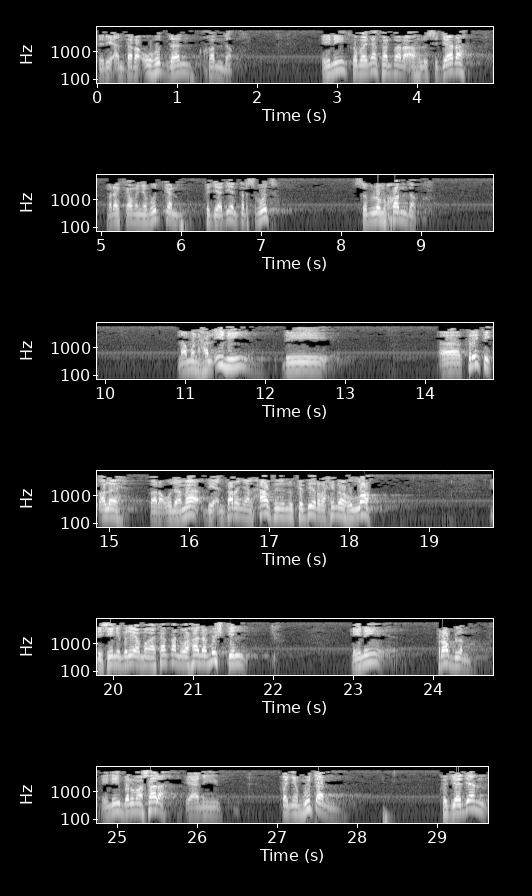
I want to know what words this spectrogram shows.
Jadi antara Uhud dan Khandaq. Ini kebanyakan para ahli sejarah mereka menyebutkan kejadian tersebut sebelum Khandaq. Namun hal ini dikritik uh, oleh para ulama di antaranya Al-Hafidz Ibnu Katsir rahimahullah. Di sini beliau mengatakan wahada muskil. Ini problem, ini bermasalah, yakni penyebutan kejadian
